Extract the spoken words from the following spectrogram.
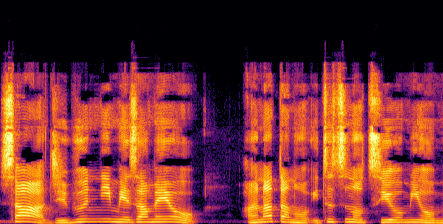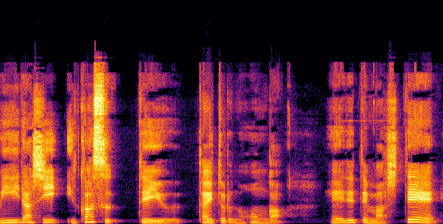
さあ自分に目覚めよう。あなたの5つの強みを見出し生かすっていうタイトルの本が、えー、出てまして、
